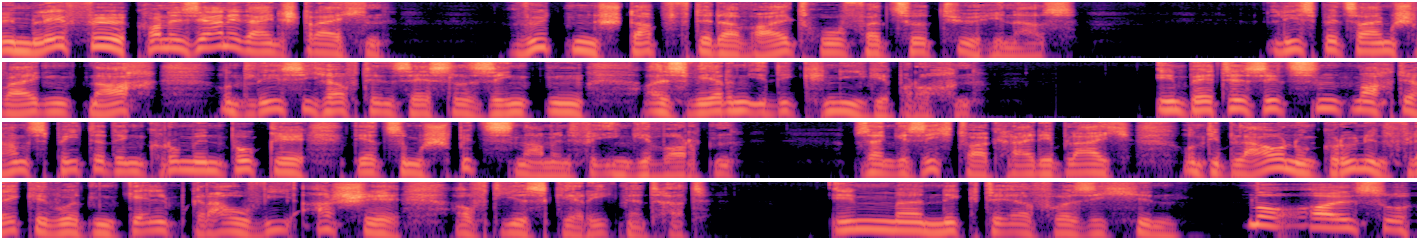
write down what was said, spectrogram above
mit'm Löffel kann ich's ja nicht einstreichen. Wütend stapfte der Waldhofer zur Tür hinaus. Lisbeth sah ihm schweigend nach und ließ sich auf den Sessel sinken, als wären ihr die Knie gebrochen. Im Bette sitzend machte Hans-Peter den krummen Buckel, der zum Spitznamen für ihn geworden. Sein Gesicht war kreidebleich, und die blauen und grünen Flecke wurden gelbgrau wie Asche, auf die es geregnet hat. Immer nickte er vor sich hin. Na also.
